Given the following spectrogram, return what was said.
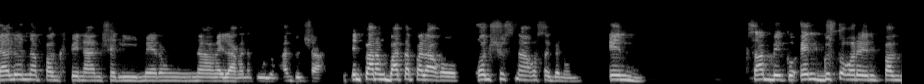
lalo na pag financially merong nangangailangan ng tulong, andun siya. And parang bata pala ako, conscious na ako sa ganun. And sabi ko, and gusto ko rin pag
